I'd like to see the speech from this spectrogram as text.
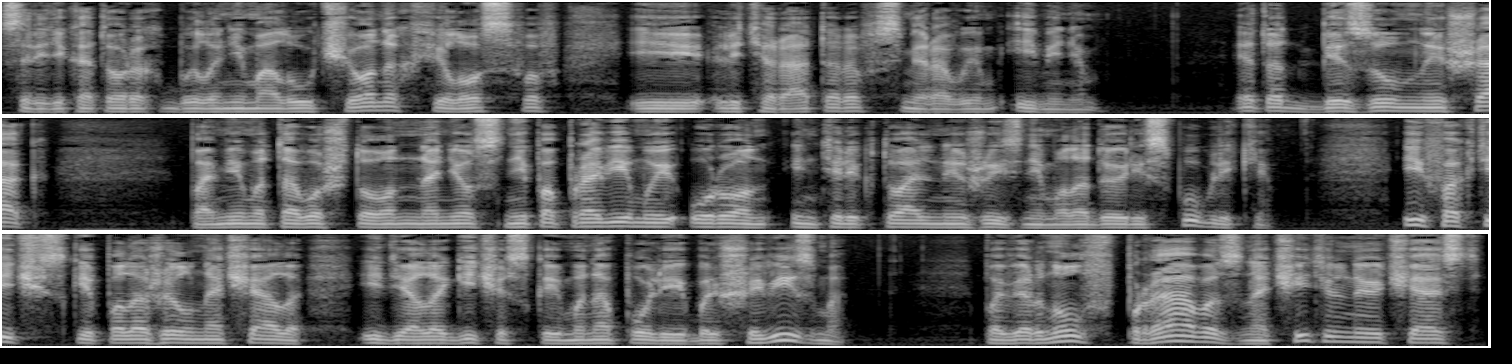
среди которых было немало ученых, философов и литераторов с мировым именем. Этот безумный шаг, помимо того, что он нанес непоправимый урон интеллектуальной жизни молодой республики и фактически положил начало идеологической монополии большевизма, повернул вправо значительную часть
